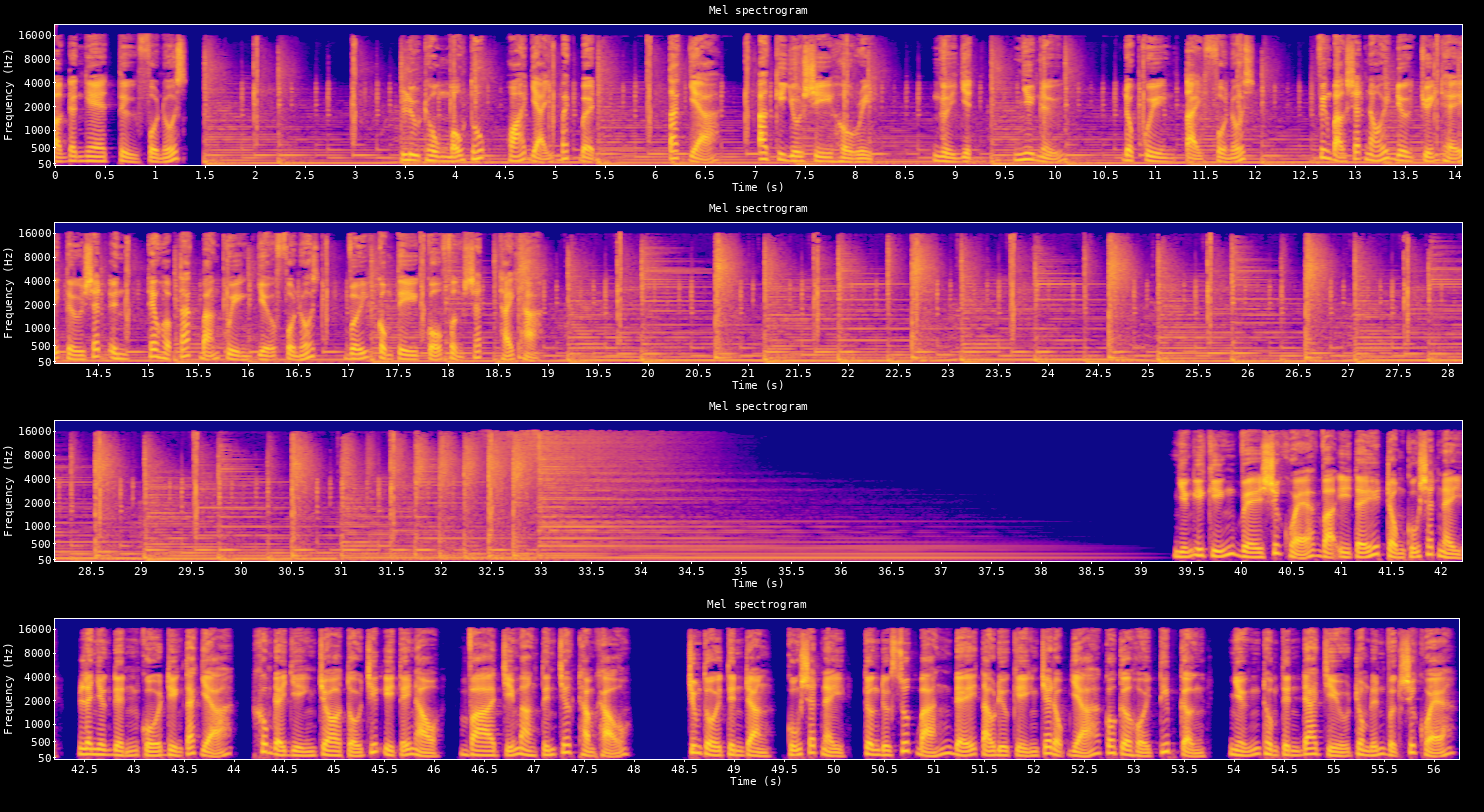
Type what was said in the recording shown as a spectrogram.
Bạn đang nghe từ Phonos. Lưu thông máu tốt, hóa giải bách bệnh. Tác giả, Akiyoshi Hori. Người dịch, Như Nữ. Độc quyền tại Phonos. Phiên bản sách nói được chuyển thể từ sách in theo hợp tác bản quyền giữa Phonos với công ty cổ phần sách Thái Hà. Những ý kiến về sức khỏe và y tế trong cuốn sách này là nhận định của riêng tác giả, không đại diện cho tổ chức y tế nào và chỉ mang tính chất tham khảo. Chúng tôi tin rằng cuốn sách này cần được xuất bản để tạo điều kiện cho độc giả có cơ hội tiếp cận những thông tin đa chiều trong lĩnh vực sức khỏe.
